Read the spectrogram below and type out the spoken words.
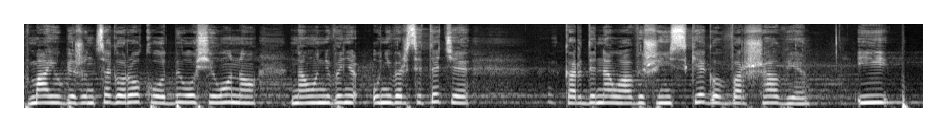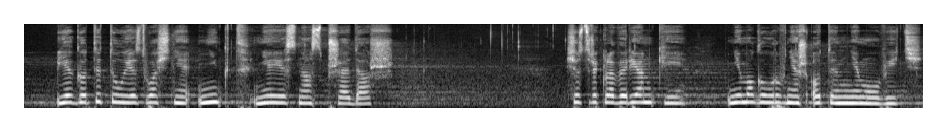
w maju bieżącego roku, odbyło się ono na Uniwer- Uniwersytecie kardynała Wyszyńskiego w Warszawie i jego tytuł jest właśnie Nikt nie jest na sprzedaż. Siostry klawerianki nie mogą również o tym nie mówić.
